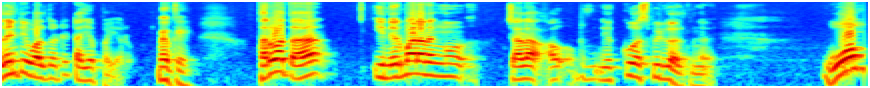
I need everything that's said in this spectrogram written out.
ఎల్ఎన్టీ వాళ్ళతోటి టైఅప్ అయ్యారు. ఓకే. తర్వాత ఈ నిర్మాణ రంగం చాలా ఎక్కువ స్పీడ్గా వెళ్తుంది ఓమ్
